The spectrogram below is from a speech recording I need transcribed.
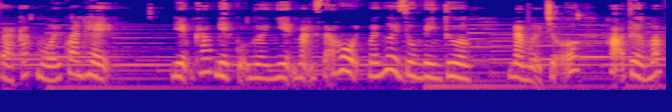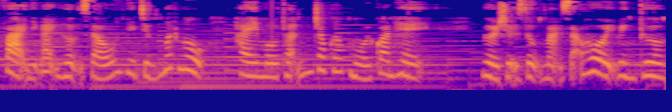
và các mối quan hệ. Điểm khác biệt của người nghiện mạng xã hội với người dùng bình thường nằm ở chỗ họ thường mắc phải những ảnh hưởng xấu như chứng mất ngủ hay mâu thuẫn trong các mối quan hệ. Người sử dụng mạng xã hội bình thường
